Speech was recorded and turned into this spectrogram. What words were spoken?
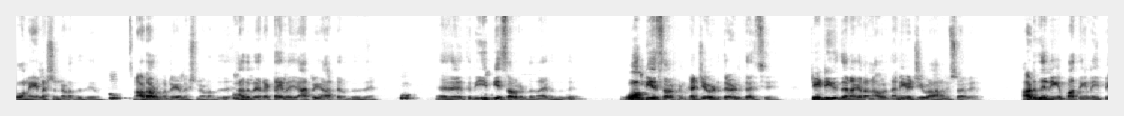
போன எலெக்ஷன் நடந்தது. நாடாளுமன்ற எலெக்ஷன் நடந்தது. அதில் ரெட்டையில் யார்கிட்ட யார்கிட்ட இருந்தது? திரு இபிஎஸ் அவர்கள்ட்ட தான் இருந்தது. ஓபிஎஸ் அவர்கள் கட்சியை எடுத்து எடுத்தாச்சு. டிடிவி தினகரன் அவர் தனி கட்சியை ஆரம்பிச்சாரு. அடுத்து நீங்கள் பார்த்தீங்கன்னா இப்போ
